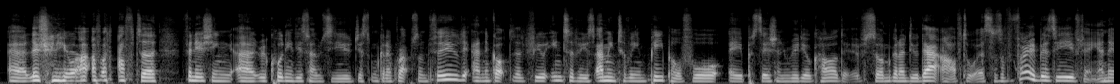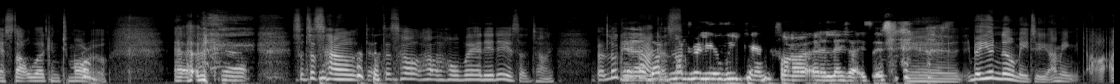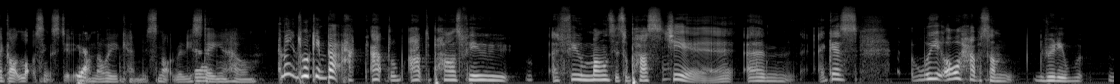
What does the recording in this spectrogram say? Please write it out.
Uh, literally, af- after finishing uh, recording this MCU, just I'm gonna grab some food and got a few interviews. I'm interviewing people for a position in Radio Cardiff, so I'm gonna do that afterwards. So it's a very busy evening, and then I start working tomorrow. Uh, Yeah. so that's how that- that's how, how, how weird it is at the time. But looking Yeah, back, not, not really a weekend for uh, leisure, is it? yeah, but you know me too. I mean, I, I got lots of things to do Yeah. on the weekend. It's not really Yeah. staying at home. I mean, looking back at the at the past few a few months, the past year, um, I guess we all have some really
